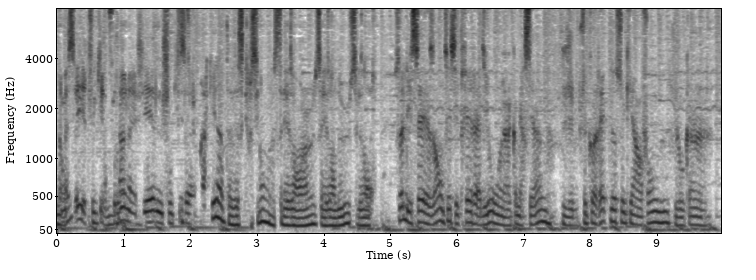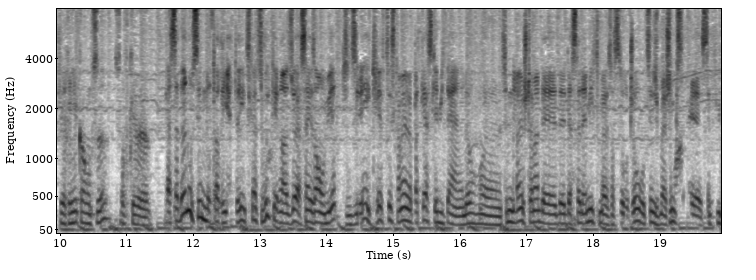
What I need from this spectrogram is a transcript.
non. Mais ça, il faut qu'il rebrûle un fil, il faut qu'il Tu se... marqué dans ta description euh, saison 1, saison 2, saison 3. Ça, les saisons, tu sais, c'est très radio euh, commercial. C'est correct, là, ceux qui en font. J'ai aucun. J'ai rien contre ça. Sauf que. Ben, ça donne aussi une notoriété. Tu sais, quand tu vois que tu es rendu à saison 8, tu te dis, hey, Cliff, tu sais, c'est quand même un podcast qui a 8 ans. Là. Euh, c'est une justement de- de- d'astronomie qui m'a sorti l'autre jour. Tu sais, J'imagine que c'est- c'est 8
